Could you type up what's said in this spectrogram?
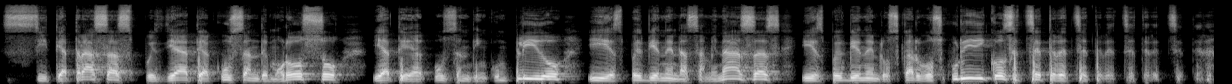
si te atrasas, pues ya te acusan de moroso, ya te acusan de incumplido y después vienen las amenazas y después vienen los cargos jurídicos, etcétera, etcétera, etcétera, etcétera.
